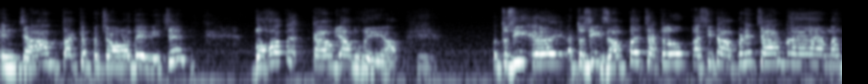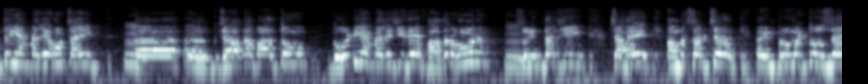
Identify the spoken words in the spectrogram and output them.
ਇੰਜਾਮ ਤੱਕ ਪਹੁੰਚਾਉਣ ਦੇ ਵਿੱਚ ਬਹੁਤ ਕਾਮਯਾਬ ਹੋਏ ਆ। ਤੁਸੀਂ ਤੁਸੀਂ ਐਗਜ਼ਾਮਪਲ ਚੱਕ ਲਓ। ਅਸੀਂ ਤਾਂ ਆਪਣੇ ਚਾਰ ਮੰਤਰੀ ਐਮਐਲਏ ਹੋਣ ਚਾਹੇ ਜਲਾਲਾਬਾਦ ਤੋਂ ਗੋਲਡੀ ਐਮਐਲਏ ਜੀ ਦੇ ਫਾਦਰ ਹੋਣ ਸੁਰਿੰਦਰ ਜੀ ਚਾਹੇ ਅੰਮ੍ਰਿਤਸਰ ਚ ਇੰਪਰੂਵਮੈਂਟ ਉਸ ਦੇ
